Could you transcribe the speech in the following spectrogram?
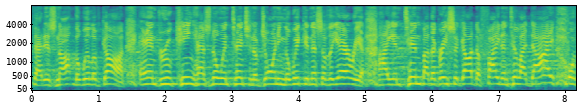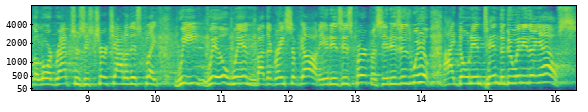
That is not the will of God. Andrew King has no intention of joining the wickedness of the area. I intend by the grace of God to fight until I die or the Lord raptures his church out of this place. We will win by the grace of God. It is his purpose. It is his will. I don't intend to do anything else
